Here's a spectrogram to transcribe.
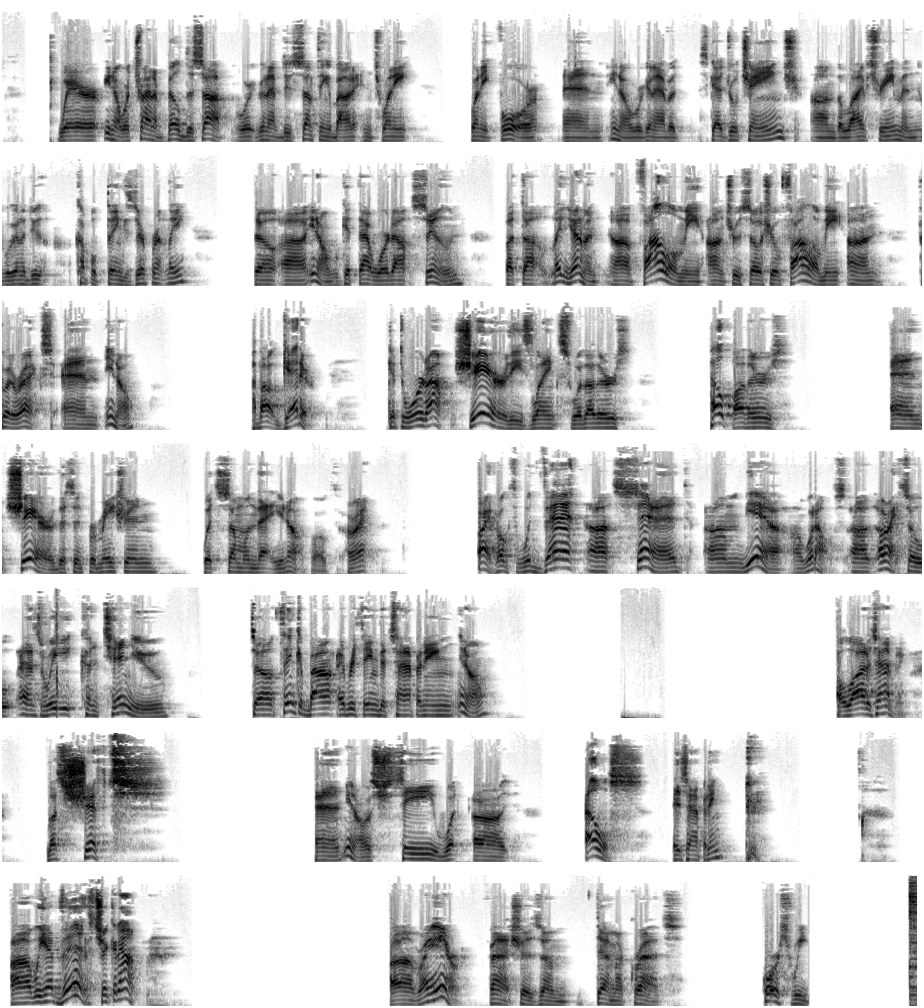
where you know we're trying to build this up. We're going to have to do something about it in 2024, and you know we're going to have a schedule change on the live stream, and we're going to do a couple things differently. So, uh, you know, we'll get that word out soon. But, uh, ladies and gentlemen, uh, follow me on Truth Social, follow me on Twitter X, and, you know, about GETTR. Get the word out. Share these links with others. Help others. And share this information with someone that you know, folks. All right? All right, folks. With that uh, said, um, yeah, uh, what else? Uh, all right, so as we continue so think about everything that's happening, you know. A lot is happening. Let's shift and, you know, let's see what uh, else is happening. uh, we have this. Check it out. Uh, right here. Fascism, Democrats. Of course, we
